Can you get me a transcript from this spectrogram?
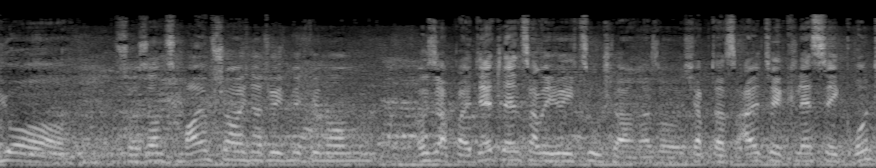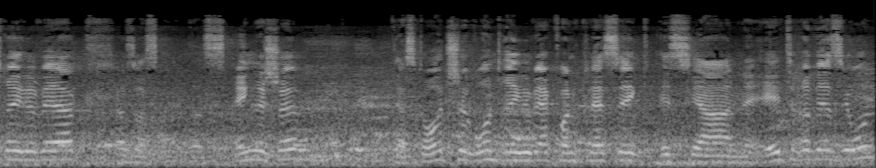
Ja, so sonst Malmscher habe ich natürlich mitgenommen. Wie gesagt, bei Deadlands habe ich wirklich zugeschlagen. Also ich habe das alte Classic Grundregelwerk, also das, das englische. Das deutsche Grundregelwerk von Classic ist ja eine ältere Version.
